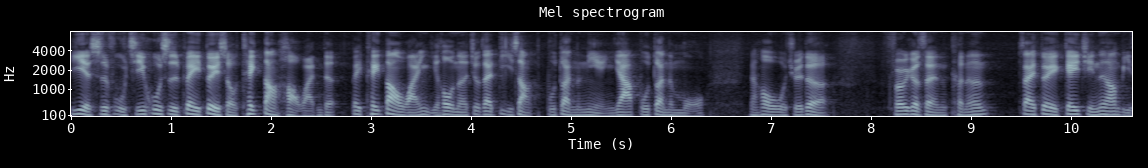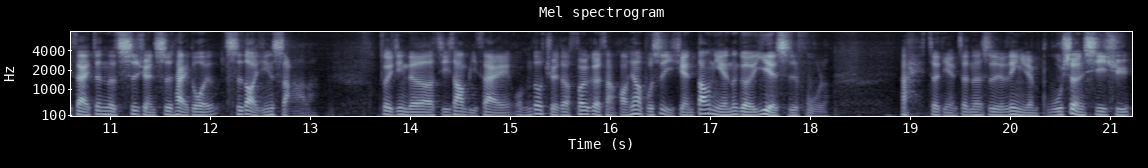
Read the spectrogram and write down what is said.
叶师傅几乎是被对手 take down 好玩的，被 take down 完以后呢，就在地上不断的碾压，不断的磨。然后我觉得 Ferguson 可能在对 Gaethje 那场比赛真的吃拳吃太多，吃到已经傻了。最近的几场比赛，我们都觉得 Ferguson 好像不是以前当年那个叶师傅了。哎，这点真的是令人不胜唏嘘。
